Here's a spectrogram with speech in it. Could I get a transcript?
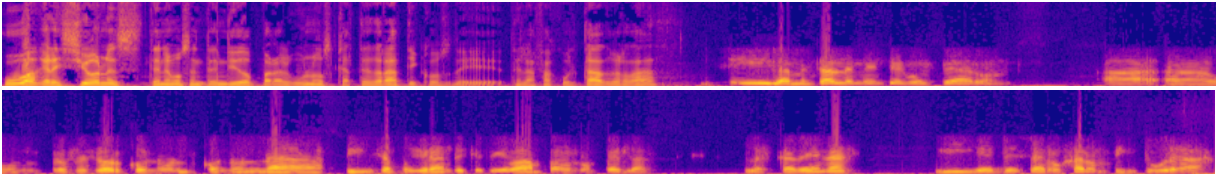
Hubo agresiones, tenemos entendido, para algunos catedráticos de, la facultad, ¿verdad? Sí, lamentablemente golpearon a, un profesor con, un, con una pinza muy grande que llevaban para romper las, las cadenas y les arrojaron pintura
